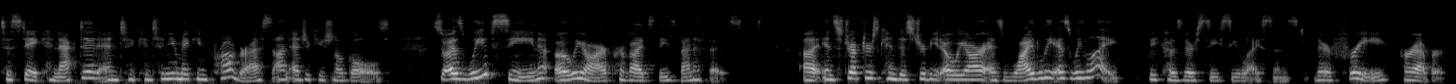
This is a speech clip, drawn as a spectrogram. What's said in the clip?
to stay connected and to continue making progress on educational goals. So as we've seen, OER provides these benefits. Uh, instructors can distribute OER as widely as we like because they're CC licensed. They're free forever.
